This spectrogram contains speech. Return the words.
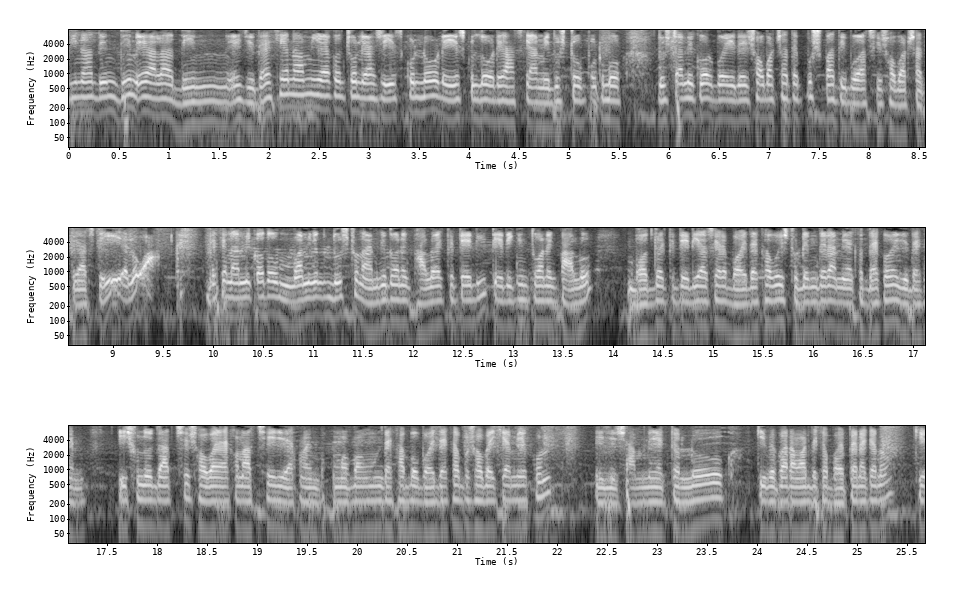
দিনা দিন দিন, এলা দিন। এই যে দেখেন আমি এখন চলে আসি স্কুল দৌড়ে স্কুল দৌড়ে আজকে আমি দুষ্ট ফুটবো দুষ্টামি করব, এই রে সবার সাথে পুষ্পা দিব আজকে, সবার সাথে আজকে। এই এলো দেখেন আমি কত, আমি কিন্তু দুষ্ট না, আমি কিন্তু অনেক ভালো একটা টেডি টেডি কিন্তু অনেক ভালো, ভদ্র একটা টেডি আছে, আর ভয় দেখাবো স্টুডেন্টদের আমি এখন দেখো, এই যে দেখেন কি সুন্দর যাচ্ছে, সবাই এখন আছে এখন দেখাবো, ভয় দেখাবো সবাইকে আমি এখন। এই যে সামনে একটা লোক, কি ব্যাপার, আমার দেখে ভয় পায় না কেন? কি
